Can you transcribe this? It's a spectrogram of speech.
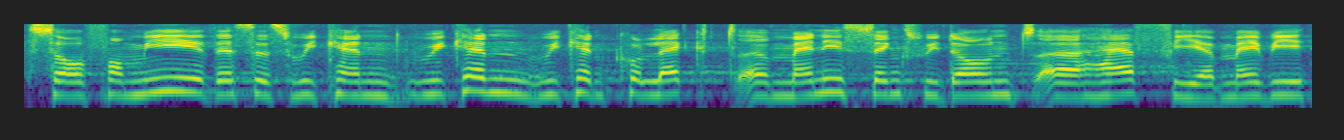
so for me this is we can we can we can collect uh, many things we don't uh, have here maybe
